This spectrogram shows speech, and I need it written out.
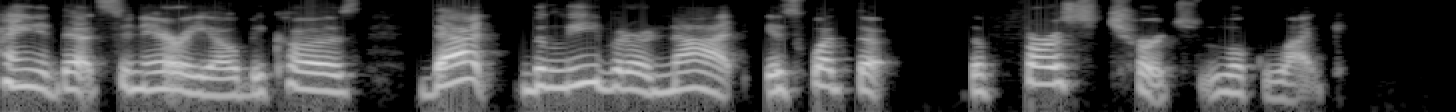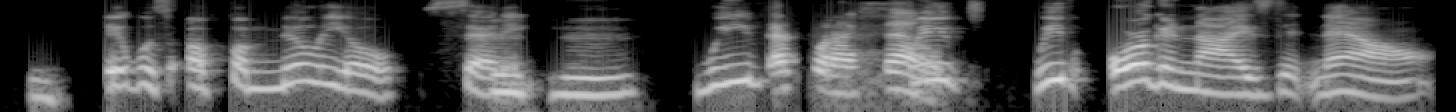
painted that scenario because that believe it or not is what the the first church looked like mm. it was a familial setting mm-hmm. we've that's what i felt we've, we've organized it now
